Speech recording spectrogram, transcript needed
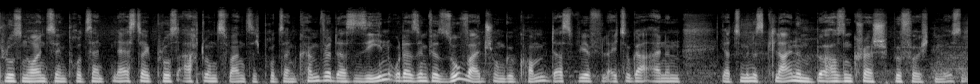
plus 19 Prozent, Nasdaq plus 28 Prozent. Können wir das sehen oder sind wir so weit schon gekommen, dass wir vielleicht sogar einen, ja zumindest kleinen Börsencrash befürchten müssen?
